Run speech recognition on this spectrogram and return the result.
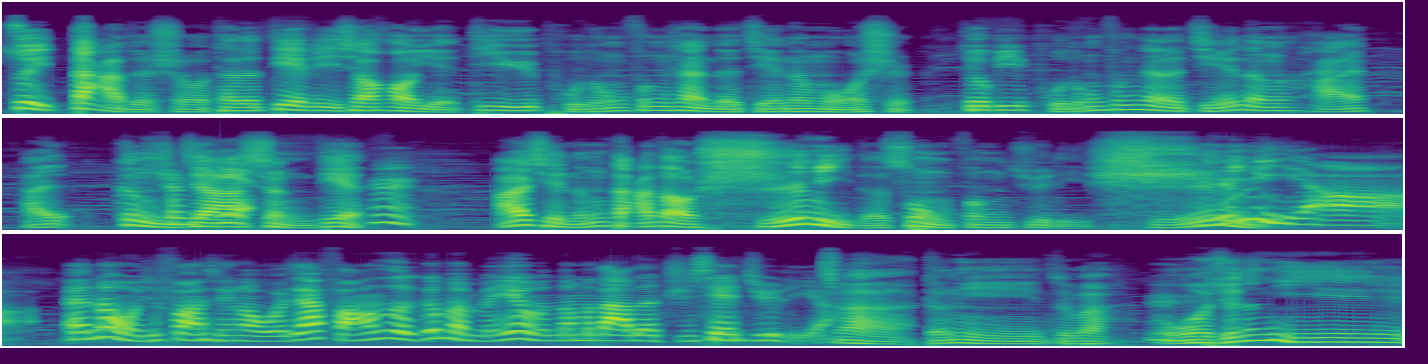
最大的时候，它的电力消耗也低于普通风扇的节能模式，就比普通风扇的节能还还更加省电省电。嗯。而且能达到十米的送风距离，十十米啊！哎，那我就放心了，我家房子根本没有那么大的直线距离啊。啊！等你对吧？嗯我觉得你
